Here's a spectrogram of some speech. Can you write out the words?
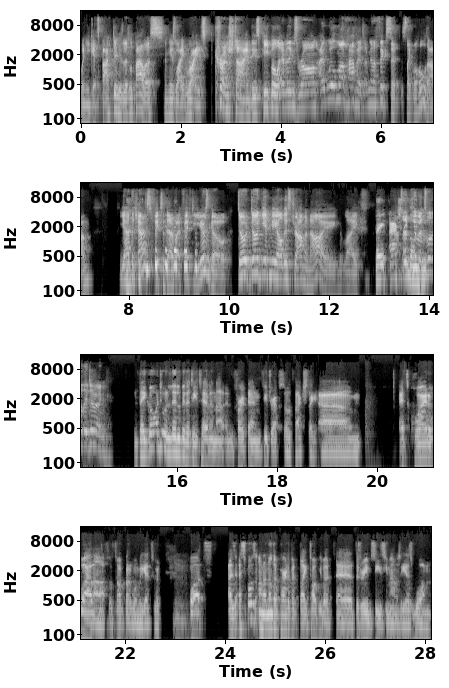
when he gets back to his little palace and he's like, right, crunch time. These people, everything's wrong. I will not have it. I'm gonna fix it. It's like, well, hold on. You had the chance to fix it there about 50 years ago. Don't don't give me all this drama now. Like they actually humans, what are they doing? they go into a little bit of detail in that in, for, in future episodes. Actually, um, it's quite a while off. We'll talk about it when we get to it. Hmm. But I, I suppose on another part of it, like talking about uh, the dream sees humanity as one.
